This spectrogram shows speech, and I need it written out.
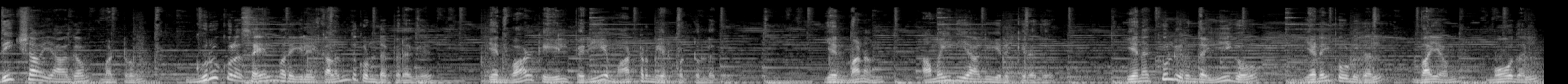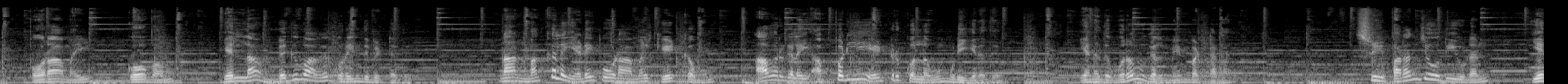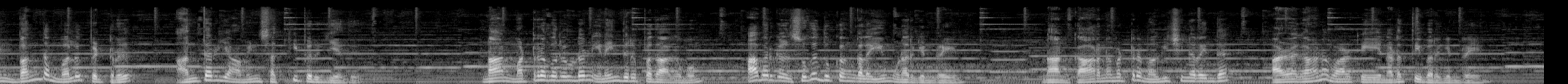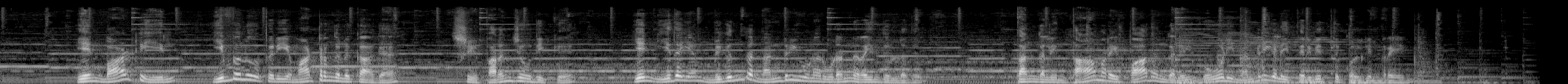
தீக்ஷா யாகம் மற்றும் குருகுல செயல்முறைகளில் கலந்து கொண்ட பிறகு என் வாழ்க்கையில் பெரிய மாற்றம் ஏற்பட்டுள்ளது. என் மனம் அமைதியாக இருக்கிறது. எனக்குள் இருந்த ஈகோ எடை போடுதல் பயம் மோதல் பொறாமை கோபம் எல்லாம் வெகுவாக குறைந்துவிட்டது நான் மக்களை எடை போடாமல் கேட்கவும் அவர்களை அப்படியே ஏற்றுக்கொள்ளவும் முடிகிறது. எனது உறவுகள் மேம்பட்டன. ஸ்ரீ பரஞ்சோதியுடன் என் பந்தம் வலுப்பெற்று அந்தர்யாமின் சக்தி பெருகியது. நான் மற்றவர்களுடன் இணைந்திருப்பதாகவும் அவர்கள் சுக துக்கங்களையும் உணர்கின்றேன். நான் காரணமற்ற மகிழ்ச்சி நிறைந்த அழகான வாழ்க்கையை நடத்தி வருகின்றேன். என் வாழ்க்கையில் இவ்வளவு பெரிய மாற்றங்களுக்காக ஸ்ரீ பரஞ்சோதிக்கு என் இதயம் மிகுந்த நன்றி உணர்வுடன் நிறைந்துள்ளது. தங்களின் தாமரை பாதங்களில் கோடி நன்றிகளை தெரிவித்துக் கொள்கின்றேன்.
